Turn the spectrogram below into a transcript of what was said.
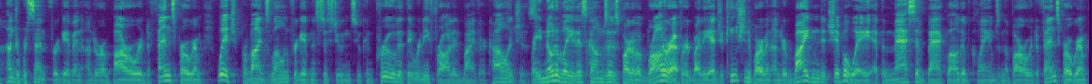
100% forgiven under a borrower defense program, which provides loan forgiveness to students who can prove that they were defrauded by their colleges. Right? Notably, this comes as part of a broader effort by the Education Department under Biden to chip away at the massive backlog of claims in the borrower defense program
